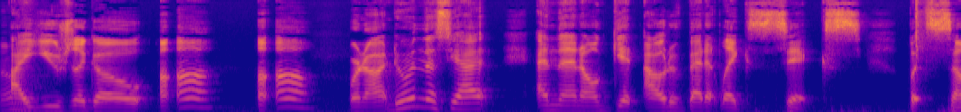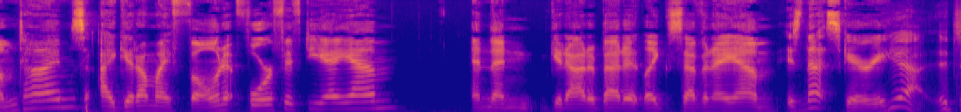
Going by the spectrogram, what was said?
oh. I usually go, "Uh-uh, uh-uh, we're not doing this yet." And then I'll get out of bed at like 6. But sometimes I get on my phone at 4:50 a.m. and then get out of bed at like 7 a.m. Isn't that scary? Yeah, it's.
